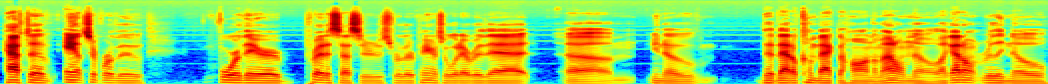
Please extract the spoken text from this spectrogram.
have to answer for the for their predecessors, for their parents or whatever, that um, you know that that'll come back to haunt them. I don't know. Like I don't really know.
